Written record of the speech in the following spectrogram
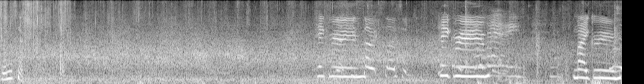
Sniff. Hey, Groom. He's so excited. Hey, Groom. Hey. My Groom.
